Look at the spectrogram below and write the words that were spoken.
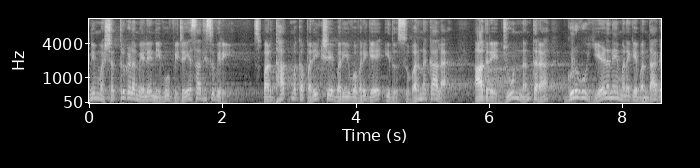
ನಿಮ್ಮ ಶತ್ರುಗಳ ಮೇಲೆ ನೀವು ವಿಜಯ ಸಾಧಿಸುವಿರಿ. ಸ್ಪರ್ಧಾತ್ಮಕ ಪರೀಕ್ಷೆ ಬರೆಯುವವರಿಗೆ ಇದು ಸುವರ್ಣಕಾಲ. ಆದರೆ ಜೂನ್ ನಂತರ ಗುರುವು ಏಳನೇ ಮನೆಗೆ ಬಂದಾಗ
